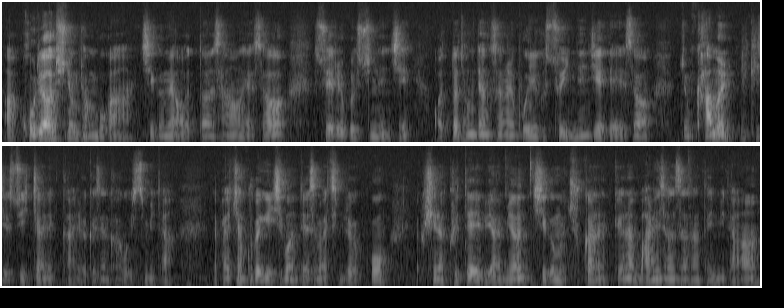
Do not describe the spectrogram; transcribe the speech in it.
아, 고려 신용정보가 지금의 어떤 상황에서 수혜를 볼 수 있는지 어떤 성장성을 보일 수 있는지에 대해서 좀 감을 익히실 수 있지 않을까 이렇게 생각하고 있습니다. 8,920원대에서 말씀드렸고 역시나 그때에 비하면 지금은 주가는 꽤나 많이 상승한 상태입니다.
